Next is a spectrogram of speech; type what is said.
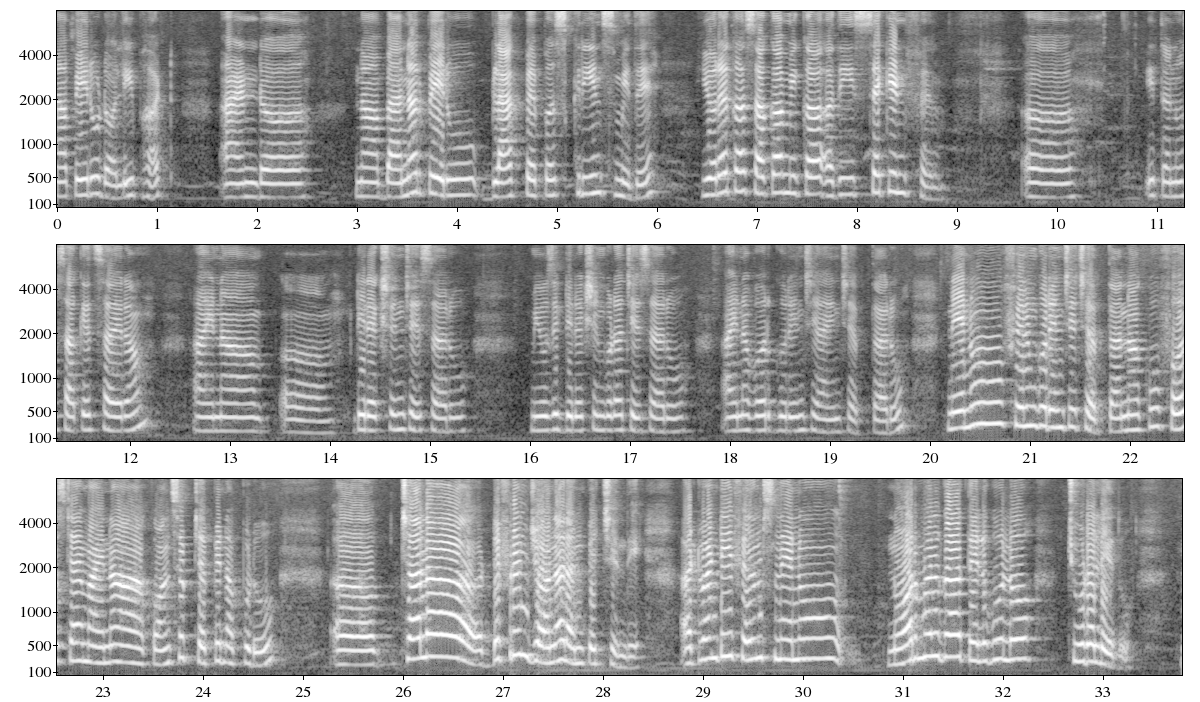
నా పేరు డాలీ భట్ అండ్ నా బ్యానర్ పేరు బ్లాక్ పేపర్ స్క్రీన్స్ మీదే యొరక సకామిక అది సెకండ్ ఫిల్మ్. ఇతను సాకేత్ సాయిరామ్ ఆయన డిరెక్షన్ చేశారు మ్యూజిక్ డిరెక్షన్ కూడా చేశారు ఆయన వర్క్ గురించి ఆయన చెప్తారు. నేను ఫిల్మ్ గురించి చెప్తాను నాకు ఫస్ట్ టైం ఆయన కాన్సెప్ట్ చెప్పినప్పుడు చాలా డిఫరెంట్ జానర్ అనిపించింది. అటువంటి ఫిల్మ్స్ నేను నార్మల్గా తెలుగులో చూడలేదు.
